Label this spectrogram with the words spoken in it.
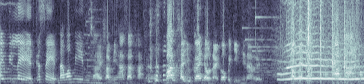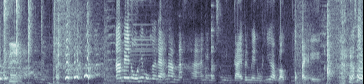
น์วิลเลจเกษตรนวมินทร์ใช่ครับ มี 5 สาขานะครับผม บ้านใครอยู่ใกล้แถวไหนก็ไปกินที่นั่นเลยรับรองว่าอาหารดี อะเมนูที่มุกจะแนะนำนะคะในมุกชลินไกด์เป็นเมนูที่แบบเราตกแต่งเอง ก็คือ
